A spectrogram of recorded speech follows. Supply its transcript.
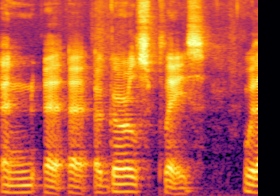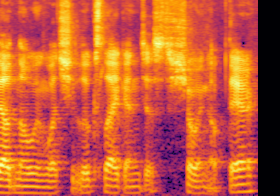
an, a, a, a girl's place without knowing what she looks like and just showing up there.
